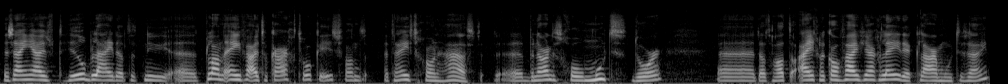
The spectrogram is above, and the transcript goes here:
We zijn juist heel blij dat het nu het plan even uit elkaar getrokken is, want het heeft gewoon haast. De Bernardeschool moet door. dat had eigenlijk al vijf jaar geleden klaar moeten zijn.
